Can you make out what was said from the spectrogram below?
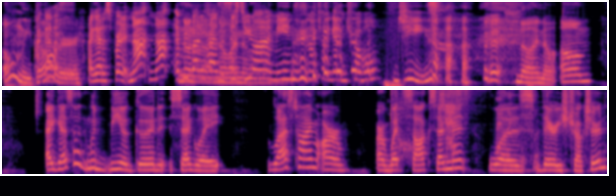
Only I gotta- daughter. I gotta spread it. Not not no, everybody has know, a I sister. know, you know I what I mean? I'm not trying to get in trouble. Jeez. no, I know. Um, I guess that would be a good segue. Last time our our wet sock segment was very structured.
